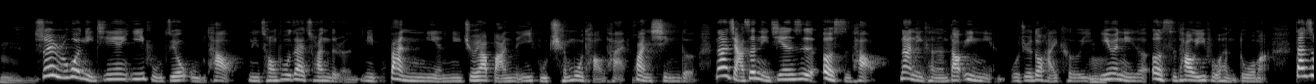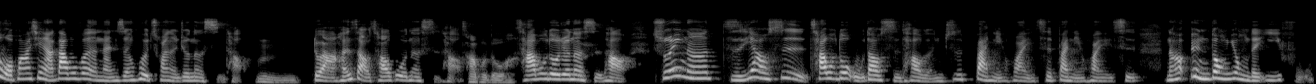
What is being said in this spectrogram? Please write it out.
嗯，所以如果你今天衣服只有五套，你重复在穿的人，你半年你就要把你的衣服全部淘汰，换新的。那假设你今天是二十套。那你可能到一年，我觉得都还可以，嗯、因为你的二十套衣服很多嘛。但是我发现啊，大部分的男生会穿的就那十套，嗯，对啊，很少超过那十套，差不多，差不多就那十套。所以呢，只要是差不多五到十套的，你就是半年换一次，半年换一次。然后运动用的衣服。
